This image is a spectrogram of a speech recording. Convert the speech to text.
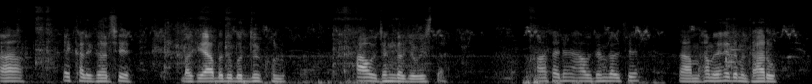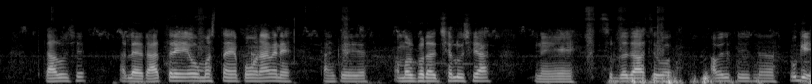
આ એક ખાલી ઘર છે. બાકી આ બધું બધું ખુલ્લું. આવું જંગલ જેવું વિસ્તાર. આ સાઈડ આવું જંગલ છે. આમ સામે દેખાય તમે ધારું. ધારું છે. એટલે રાત્રે એવો મસ્ત અહીંયા પવન આવે ને, કારણ કે અમારું ઘર છેલ્લું છે આ. ને સૂરજ આ બાજુથી ન ઉગે.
